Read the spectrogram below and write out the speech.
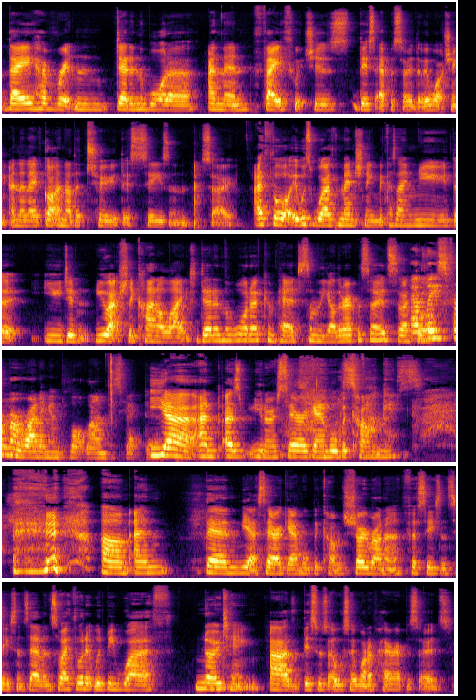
they have written Dead in the Water and then Faith, which is this episode that we're watching. And then they've got another two this season. So I thought it was worth mentioning because I knew that you didn't, you actually kind of liked Dead in the Water compared to some of the other episodes. So I at thought. least from a writing and plotline perspective. Yeah, and as you know, Sera Gamble becomes, um, and then yeah, Sera Gamble becomes showrunner for season six and seven. So I thought it would be worth noting uh, that this was also one of her episodes.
